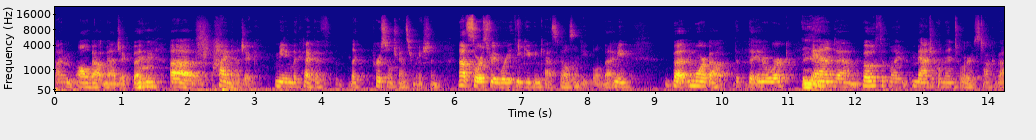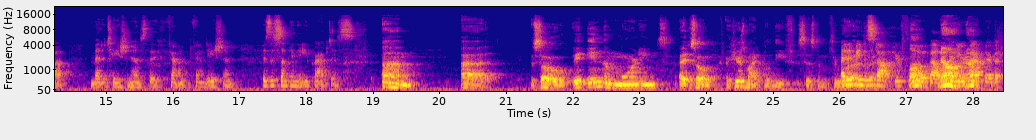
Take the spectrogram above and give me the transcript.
I'm all about magic, but Mhm. uh, high magic, meaning the type of like personal transformation, not sorcery where you think you can cast spells on people. That I mean, but more about the, the inner work. Yeah. And um, both of my magical mentors talk about meditation as the found, foundation. Is this something that you practice? Um, uh, so in the mornings, I, so here's my belief system through. I didn't mean I've to read. stop your flow Oh, about no, when you were no. back there, but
